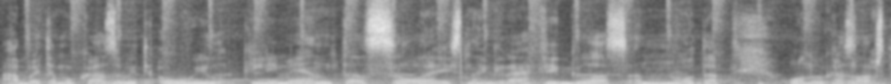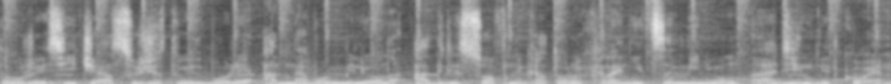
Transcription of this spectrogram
Об этом указывает Уилл Климента, ссылаясь на график глаз нода. Он указал, что уже сейчас существует более 1 миллиона адресов, на которых хранится минимум один биткоин.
